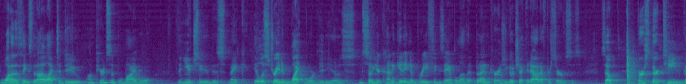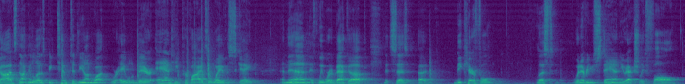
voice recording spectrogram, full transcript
And one of the things that I like to do on Pure and Simple Bible, the YouTube, is make illustrated whiteboard videos. And so you're kind of getting a brief example of it, but I encourage you to go check it out after services. So, verse 13 God's not going to let us be tempted beyond what we're able to bear, and He provides a way of escape. And then, if we were to back up, it says, uh, Be careful lest whenever you stand, you actually fall.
